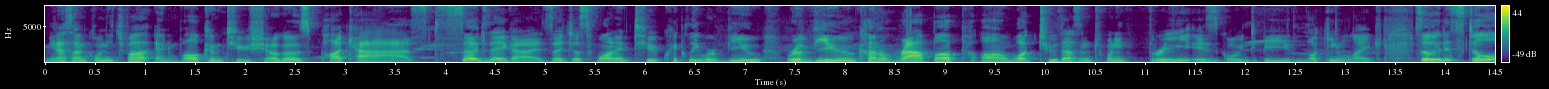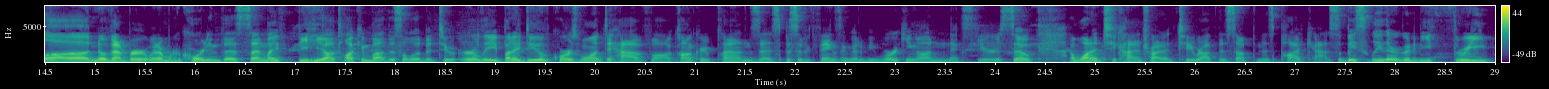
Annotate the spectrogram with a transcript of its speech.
Minasan and welcome to Shogo's podcast. So today guys, I just wanted to quickly review, review, kind of wrap up um, what 2023 3 is going to be looking like. So it is still uh, November when I'm recording this. I might be uh, talking about this a little bit too early, but I do, of course, want to have uh, concrete plans and specific things I'm going to be working on next year. So I wanted to kind of try to, to wrap this up in this podcast. So basically, there are going to be three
